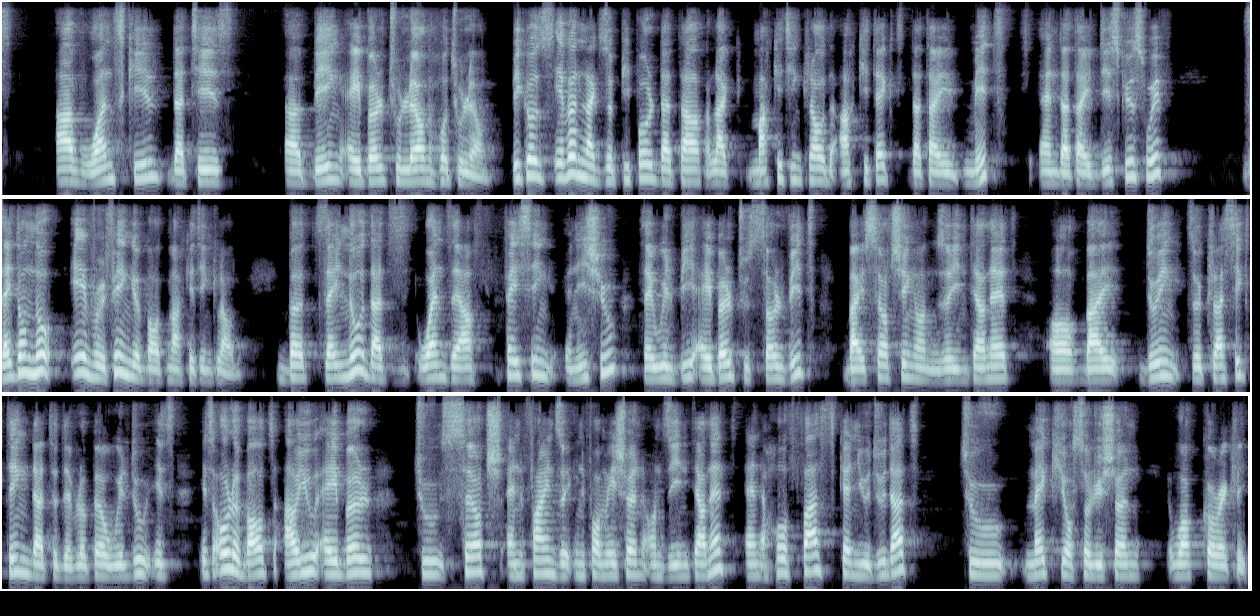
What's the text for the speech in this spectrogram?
have one skill that is uh, being able to learn how to learn because even like the people that are like marketing cloud architects that I meet and that I discuss with, they don't know everything about marketing cloud, but they know that when they are facing an issue, they will be able to solve it by searching on the internet or by doing the classic thing that a developer will do. It's, it's all about, are you able to search and find the information on the internet and how fast can you do that to make your solution work correctly?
